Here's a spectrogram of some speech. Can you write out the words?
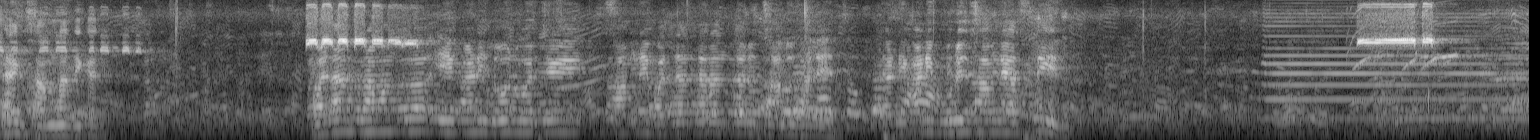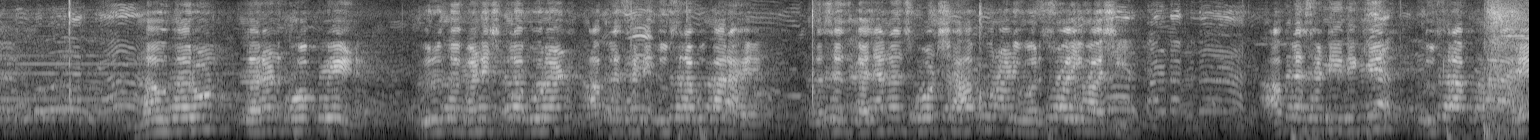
थँक्स सामनाधिकारी मैदान क्रमांक एक आणि दोन वरचे सामने मध्यंतरानंतर चालू झाले त्या ठिकाणी पुढील सामने असतील. नवतरुण करण खोप पेठ विरुद्ध गणेश क्लब उरण आपल्यासाठी दुसरा पुकार आहे. तसेच गजानन स्पोर्ट शहापूर आणि वर्सोवाई वाशी. आपल्यासाठी देखील दुसरा पुकार आहे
